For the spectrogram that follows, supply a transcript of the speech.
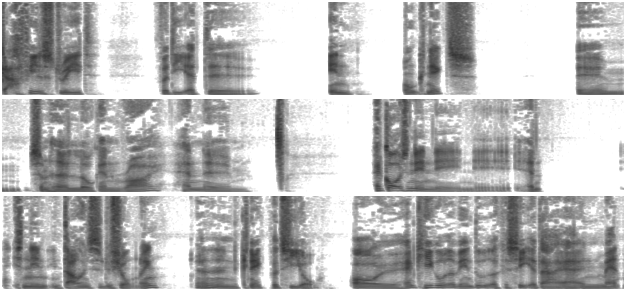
Garfield Street, fordi at øh, en ung knægt, øh, som hedder Logan Roy, han, øh, han går i sådan en, en, øh, en, sådan en, en daginstitution, ikke? Han er en knægt på 10 år. Og øh, han kigger ud af vinduet og kan se, at der er en mand,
